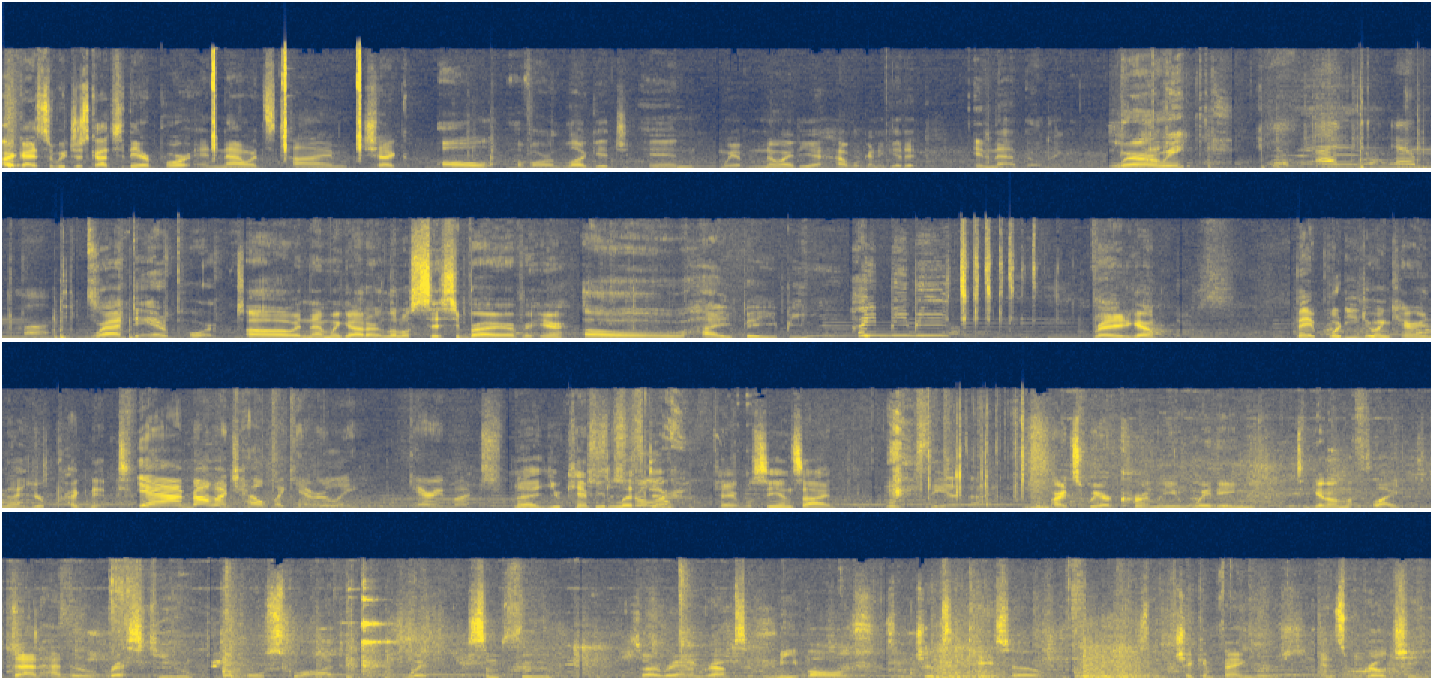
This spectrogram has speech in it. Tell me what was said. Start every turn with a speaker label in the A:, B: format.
A: All right guys, so we just got to the airport and now it's time to check all of our luggage in. We have no idea how we're gonna get it in that building. Where are we?
B: At the airport.
A: We're at the airport. Oh, and then we got our little sissy Bryer over here. Oh, hi baby. Hi baby. Ready to go? Babe, what are you doing carrying that? You're pregnant.
C: Yeah, I'm not much help. I can't really carry much.
A: Yeah, you can't be
C: Just
A: lifted. Okay, we'll see you inside.
C: See you inside.
A: All right, so we are currently waiting to get on the flight. Dad had to rescue the whole squad with some food. So I ran and grabbed some meatballs, some chips and queso, some chicken fingers, and some grilled cheese.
